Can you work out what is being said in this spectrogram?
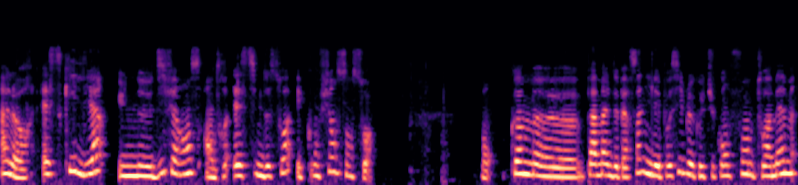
Alors, est-ce qu'il y a une différence entre estime de soi et confiance en soi? Bon, comme euh, pas mal de personnes, il est possible que tu confondes toi-même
